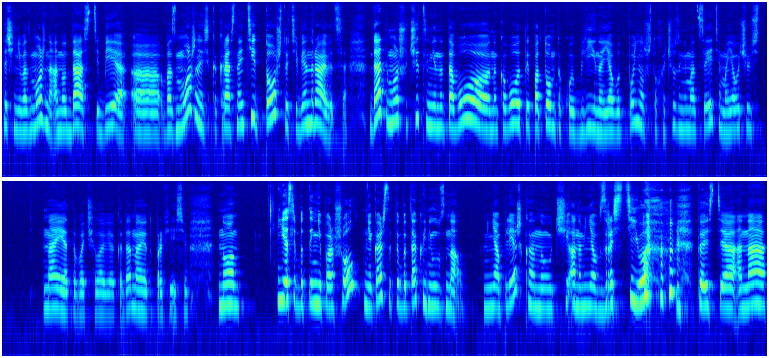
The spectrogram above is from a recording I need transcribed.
точнее, невозможно, оно даст тебе э, возможность как раз найти то, что тебе нравится. Да, ты можешь учиться не на того, на кого ты потом такой, блин, а я вот понял, что хочу заниматься этим, а я учусь на этого человека, да, на эту профессию. Но если бы ты не пошел, мне кажется, ты бы так и не узнал. Меня плешка научи, она меня взрастила, то есть э, она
